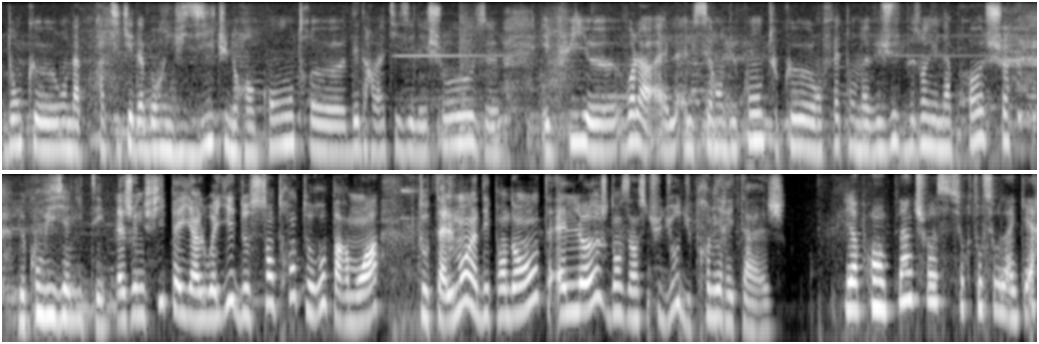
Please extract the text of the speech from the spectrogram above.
Donc euh, on a pratiqué d'abord une visite, une rencontre, euh, dédramatiser les choses. et puis euh, voilà, elle, elle s'est rendue compte qu'en en fait on avait juste besoin d'une approche de convivialité. La jeune fille paye un loyer de 130 euros par mois. Totalement indépendante, elle loge dans un studio du premier étage. J'apprends plein de choses, surtout sur la guerre,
